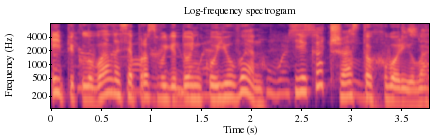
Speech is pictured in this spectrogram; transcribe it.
і піклувалася про свою доньку Ювен, яка часто хворіла.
